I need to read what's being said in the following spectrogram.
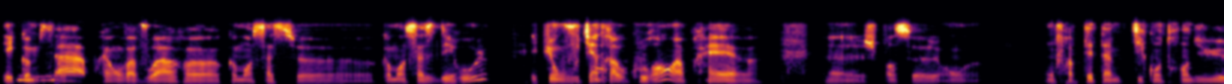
Et comme mhm. ça, après, on va voir euh, comment ça se comment ça se déroule. Et puis on vous tiendra au courant. Après, je pense on, on fera peut-être un petit compte rendu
